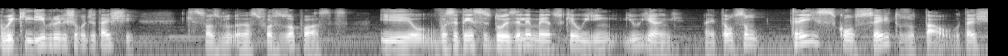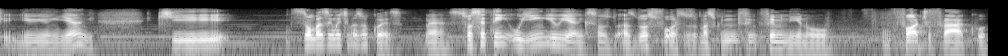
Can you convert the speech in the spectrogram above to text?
O equilíbrio eles chamam de Tai Chi, que são as, as forças opostas. E você tem esses dois elementos que é o Yin e o Yang. Né? Então são três conceitos, o Tao, o Tai Chi e o Yin Yang, que são basicamente a mesma coisa. Né? Se você tem o yin e o yang, que são as duas forças, o masculino e o feminino, o forte e o fraco,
